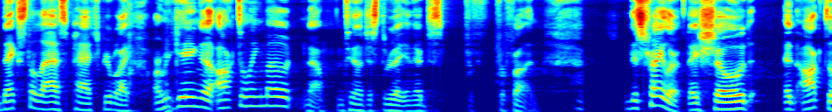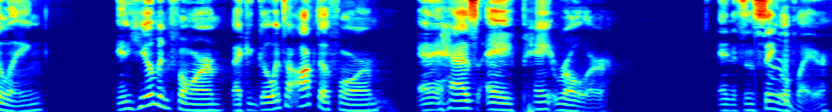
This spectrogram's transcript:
next to last patch. People were like, "Are we getting an Octoling mode?" No, Nintendo just threw that in there just for, for fun. This trailer, they showed an Octoling in human form that could go into Octo form, and it has a paint roller, and it's in single hmm. player.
